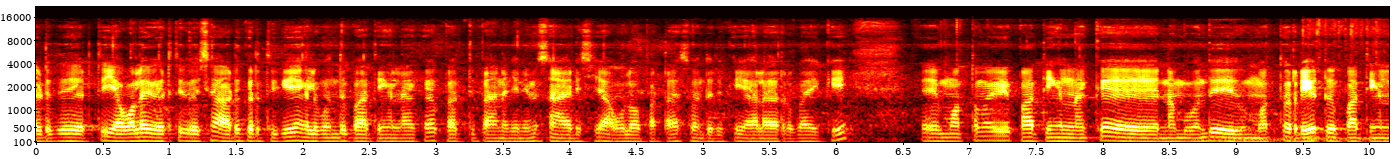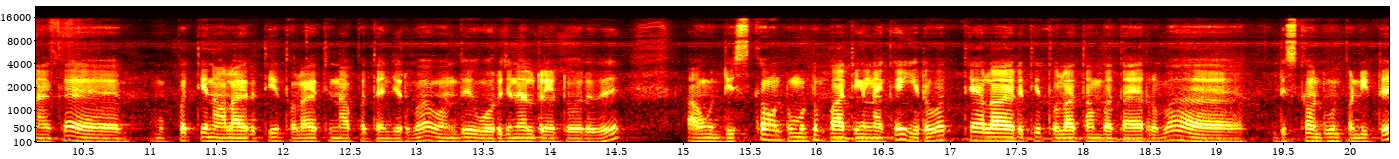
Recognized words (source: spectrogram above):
எடுத்து எடுத்து எவ்வளோ எடுத்து வச்சு அடுக்கிறதுக்கே எங்களுக்கு வந்து பார்த்தீங்கன்னாக்கா பத்து பதினஞ்சு நிமிஷம் ஆயிடுச்சு. அவ்வளோ பட்டாசு வந்திருக்கு ஏழாயிரம் ரூபாய்க்கு. மொத்தமாகவே பார்த்திங்கனாக்கா நம்ம வந்து மொத்த ரேட்டு பார்த்திங்கனாக்கா முப்பத்தி நாலாயிரத்தி தொள்ளாயிரத்தி நாற்பத்தஞ்சு ரூபா வந்து ஒரிஜினல் ரேட் வருது. அவங்க டிஸ்கவுண்ட் மட்டும் பார்த்தீங்கன்னாக்கா இருபத்தேழாயிரத்தி தொள்ளாயிரத்தி ஐம்பத்தாயிரம் ரூபா டிஸ்கவுண்ட் பண்ணிவிட்டு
